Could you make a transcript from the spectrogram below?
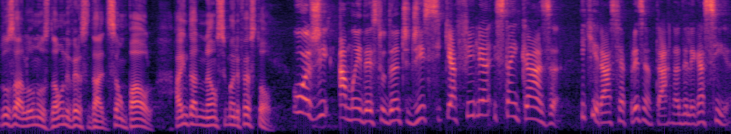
dos alunos da Universidade de São Paulo, ainda não se manifestou. Hoje, a mãe da estudante disse que a filha está em casa e que irá se apresentar na delegacia.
